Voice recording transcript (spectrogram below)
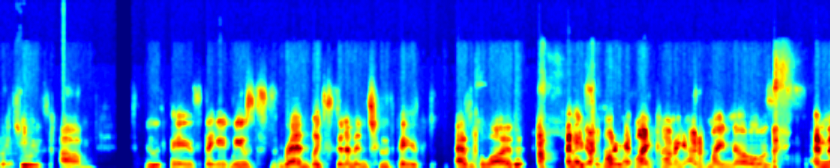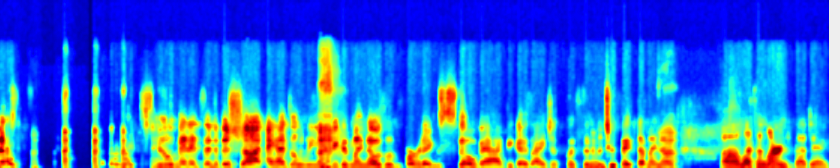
We used um toothpaste. They we used red like cinnamon toothpaste as blood. Oh, and I yeah. it like coming out of my nose. And then like two minutes into the shot, I had to leave because my nose was burning so bad because I just put cinnamon toothpaste up my nose. Yeah. Uh, lesson learned that day.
